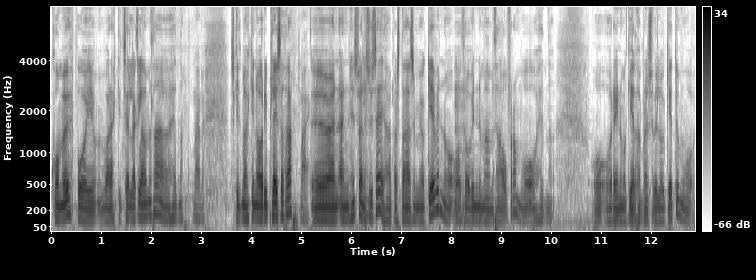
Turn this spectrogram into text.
koma upp og ég var ekki sérlega glaða með það að hérna, með mig, skildum ekki ná að replacea það Nei. uh, en, en hins vegar eins og ég segi, það er bara staða sem ég var gefin og, og Mhm. þá vinnum við með það áfram og, og, hérna, og, og reynum að gera það bara eins og vel og getum og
